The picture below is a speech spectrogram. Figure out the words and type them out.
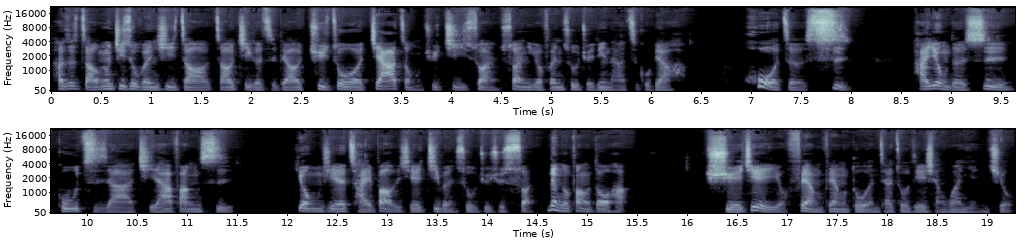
他是找用技术分析找找几个指标去做加总去计算，算一个分数决定哪只股票好，或者是他用的是估值啊，其他方式用一些财报的一些基本数据去算，任何方法都好。学界也有非常非常多人在做这些相关研究。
